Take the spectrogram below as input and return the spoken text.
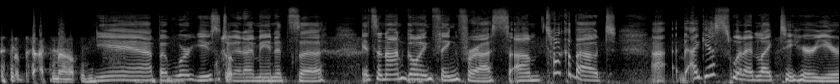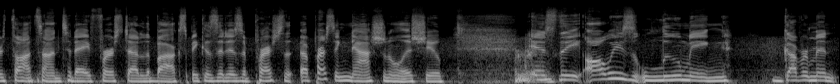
in the back mountain. Yeah, but we're used to it. I mean, it's a it's an ongoing thing for us. Um, talk about, uh, I guess, what I'd like to hear your thoughts on today, first out of the box, because it is a, press, a pressing national issue, is the always looming government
